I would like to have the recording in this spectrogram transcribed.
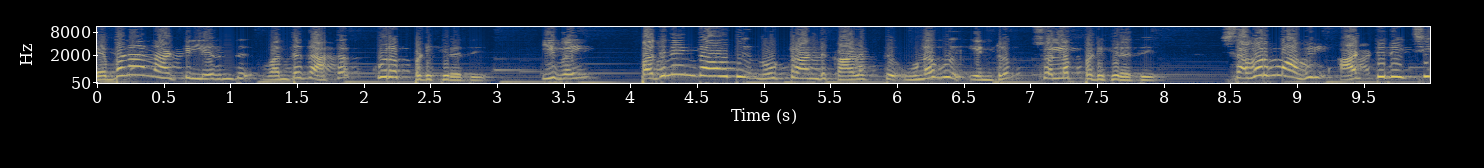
லெபனான் நாட்டில் இருந்து வந்ததாக கூறப்படுகிறது. இவை பதினைந்தாவது நூற்றாண்டு காலத்து உணவு என்றும் சொல்லப்படுகிறது. ஷவர்மாவில் ஆட்டிறைச்சி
